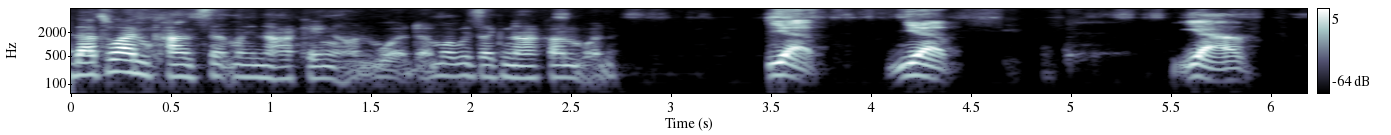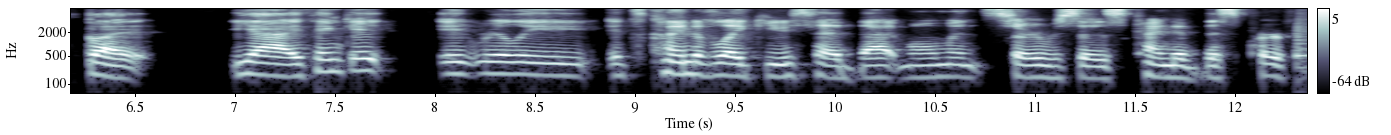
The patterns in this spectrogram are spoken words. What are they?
that's why i'm constantly knocking on wood. I'm always like knock on wood. Yeah. Yeah. Yeah. But yeah i think it it really it's kind of like you said that moment serves as kind of this perfect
